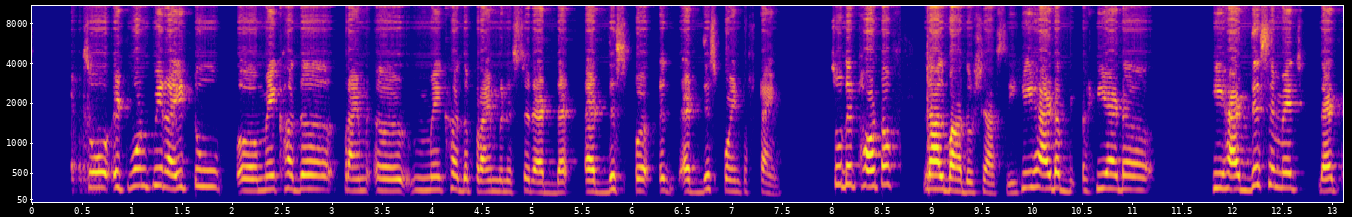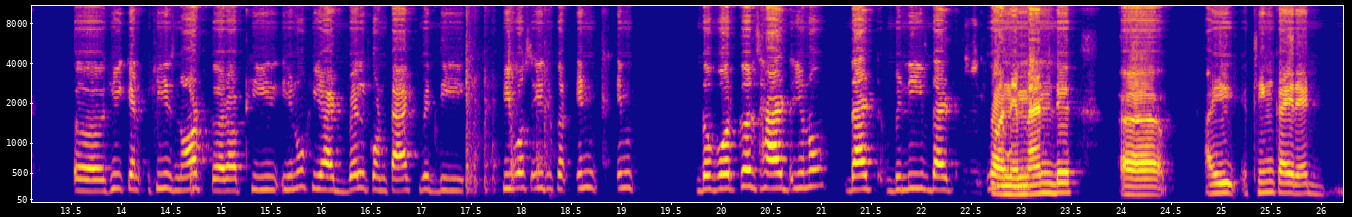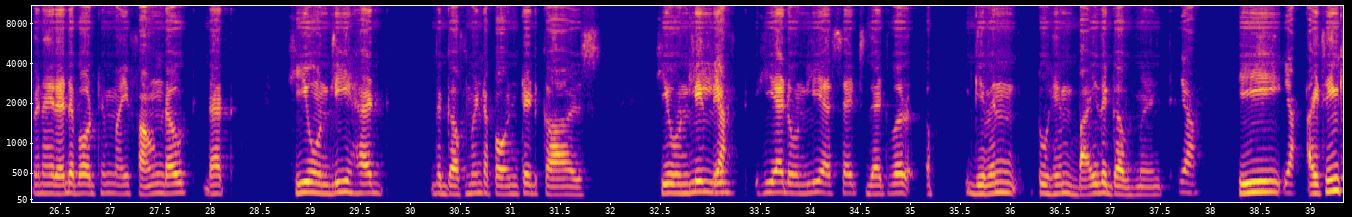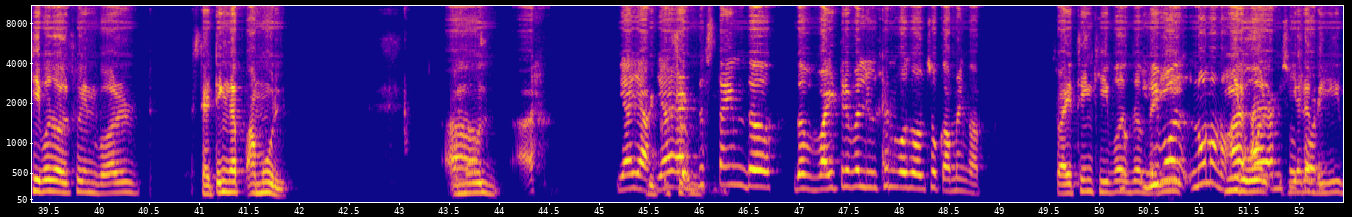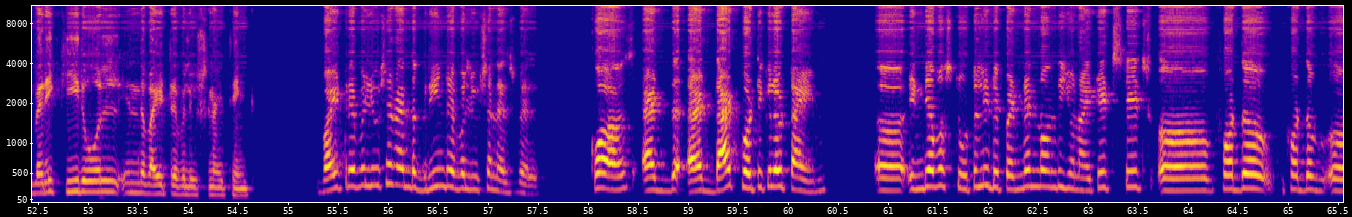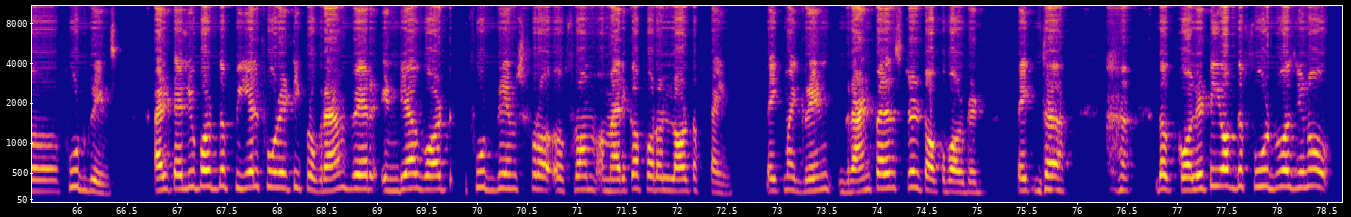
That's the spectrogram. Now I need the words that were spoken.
So it won't be right to uh, make her the prime, uh, make her the prime minister at that at this per- at this point of time. So they thought of Lal Bahadur Shastri. He had a he had a he had this image that uh, he can he is not corrupt. He you know he had well contact with the he was in in in the workers had you know that belief that on him and uh, i think i read when i read about him i found out that he only had the government appointed cars he only lived Yeah. he had only assets that were uh, given to him by the government Yeah. he Yeah. i think he was also involved setting up amul amul uh, yeah yeah yeah at this time the the white revolution was also coming up. So i think he was No, a he very was no no no key I, role I am so he had a very, very key role in the white revolution i think. White revolution and the green revolution as well. Because at the at that particular time uh, india was totally dependent on the united states uh, for the for the uh, food grains. I'll tell you about the pl 480 program where india got food grains fro- uh, from america for a lot of time like my grand grandparents still talk about it. Like the the quality of the food was you know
